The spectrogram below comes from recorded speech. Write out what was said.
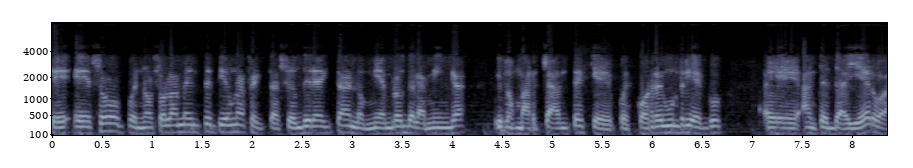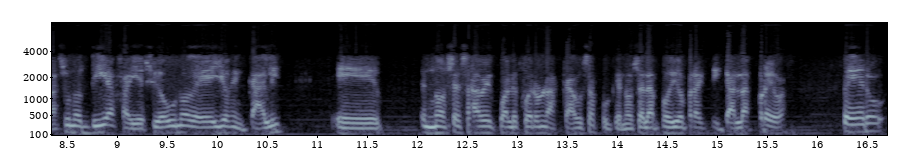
Eh, eso pues no solamente tiene una afectación directa en los miembros de la minga y los marchantes que pues corren un riesgo. Eh, antes de ayer o hace unos días falleció uno de ellos en Cali. Eh, no se sabe cuáles fueron las causas porque no se le ha podido practicar las pruebas, pero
